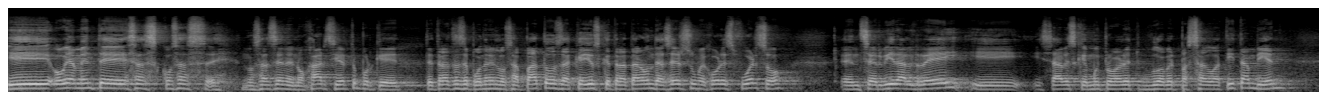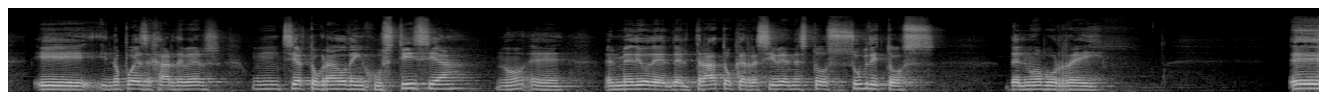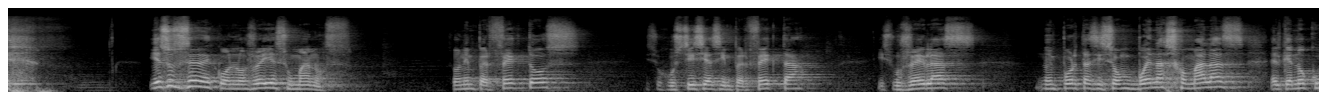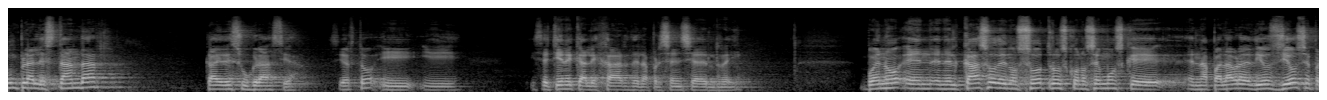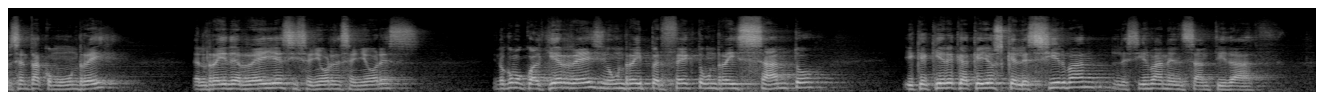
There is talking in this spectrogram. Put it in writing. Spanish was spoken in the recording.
Y obviamente esas cosas eh, nos hacen enojar, ¿cierto? Porque te tratas de poner en los zapatos de aquellos que trataron de hacer su mejor esfuerzo en servir al rey y, sabes que muy probable pudo haber pasado a ti también y, y no puedes dejar de ver un cierto grado de injusticia ¿no? Eh, en medio del trato que reciben estos súbditos del nuevo rey. Eh, y eso sucede con los reyes humanos. Son imperfectos y su justicia es imperfecta y sus reglas, no importa si son buenas o malas, el que no cumpla el estándar cae de su gracia, ¿cierto? y y se tiene que alejar de la presencia del rey. Bueno, en, el caso de nosotros conocemos que en la palabra de Dios Dios se presenta como un rey, el rey de reyes y señor de señores, no como cualquier rey, sino un rey perfecto, un rey santo, y que quiere que aquellos que le sirvan, le sirvan en santidad.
